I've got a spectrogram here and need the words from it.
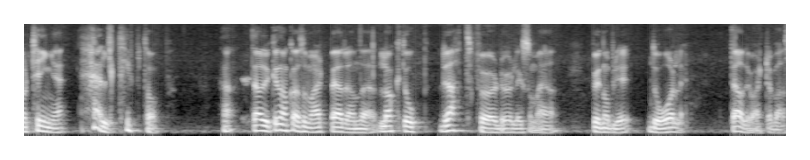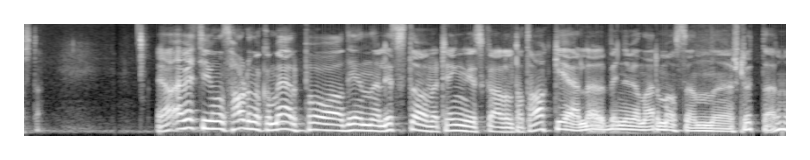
når ting er helt tipp topp. Hæ? Det hadde ikke noe som vært bedre enn det. Lagt opp rett før du liksom er, begynner å bli dårlig. Det hadde jo vært det beste. Ja, jeg vet ikke, Jonas, Har du noe mer på din liste over ting vi skal ta tak i, eller begynner vi å nærme oss en eh, slutt der?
